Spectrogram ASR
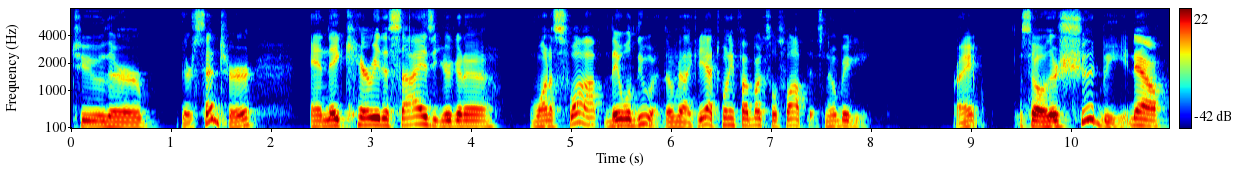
to their their center and they carry the size that you're gonna want to swap, they will do it. They'll be like, yeah, 25 bucks will swap this, no biggie. Right? So there should be. Now,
